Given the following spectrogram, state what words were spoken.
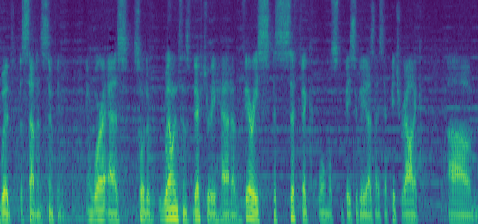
with the Seventh Symphony. And whereas sort of Wellington's Victory had a very specific, almost basically, as I said, patriotic um,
